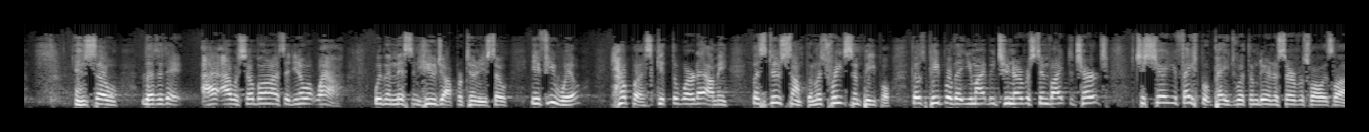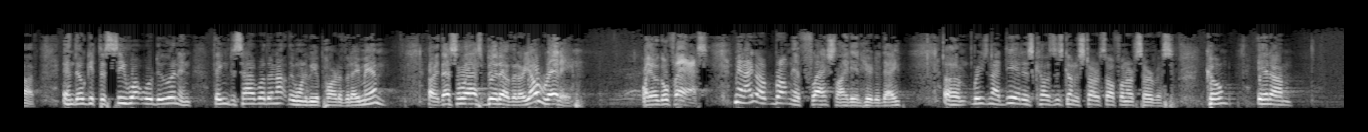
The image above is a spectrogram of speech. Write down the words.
And so, the other day, I, I was so blown I said, you know what? Wow, we've been missing huge opportunities. So, if you will, help us get the word out. I mean, let's do something. Let's reach some people. Those people that you might be too nervous to invite to church, just share your Facebook page with them during the service while it's live. And they'll get to see what we're doing and they can decide whether or not they want to be a part of it. Amen? All right, that's the last bit of it. Are y'all ready? I gotta go fast. Man, I got, brought me a flashlight in here today. Um, reason I did is because it's going to start us off on our service. Cool. It um,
